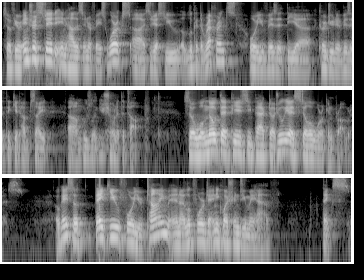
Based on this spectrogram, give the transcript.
So if you're interested in how this interface works, uh, I suggest you look at the reference or you visit the, uh, encourage you to visit the GitHub site um, whose link is shown at the top. So we'll note that phcpack.julia is still a work in progress. Okay, so thank you for your time, and I look forward to any questions you may have. Thanks.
